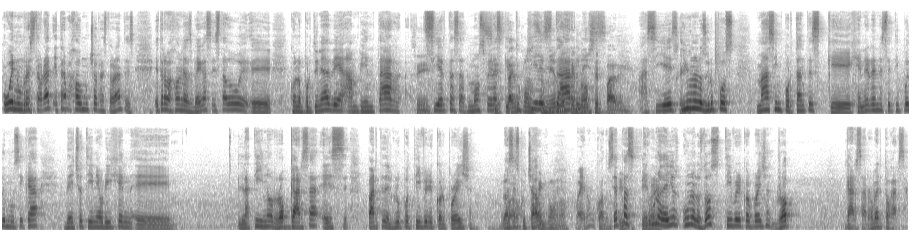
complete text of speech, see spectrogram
O en un restaurante. He trabajado en muchos restaurantes. He trabajado en Las Vegas. He estado eh, con la oportunidad de ambientar Sí. ciertas atmósferas que tú quieres darles. que no se paren. Así es. Sí. Y uno de los grupos más importantes que generan este tipo de música, de hecho, tiene origen eh, latino. Rob Garza es parte del grupo Tiveri Corporation. ¿Lo has escuchado? Sí, cómo no. Bueno, cuando sepas, uno de ellos, uno de los dos, Tiveri Corporation, Rob Garza, Roberto Garza.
